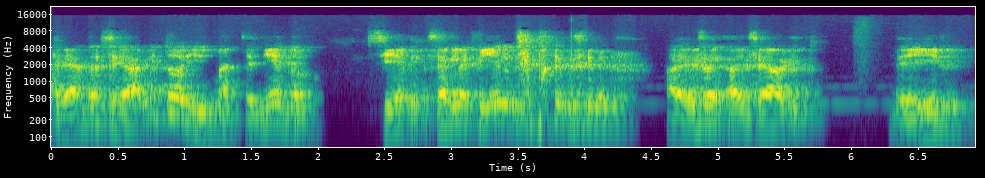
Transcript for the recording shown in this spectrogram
creando ese hábito y manteniéndolo. serle fiel, a ese hábito, de ir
